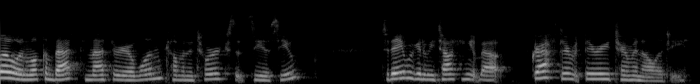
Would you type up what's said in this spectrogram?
Hello and welcome back to Math 301 Combinatorics at CSU. Today we're going to be talking about graph theory terminology.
